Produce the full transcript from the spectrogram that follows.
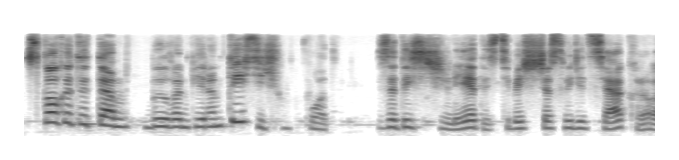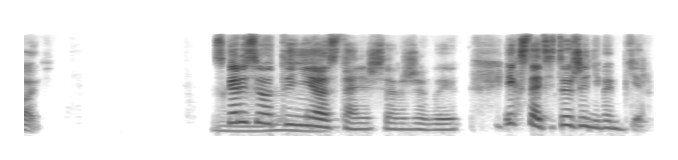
Сколько ты там был вампиром? Тысячу? Вот. За тысячи лет из тебя сейчас выйдет вся кровь. Скорее всего, ты не останешься в живых. И, кстати, ты уже не вампир.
